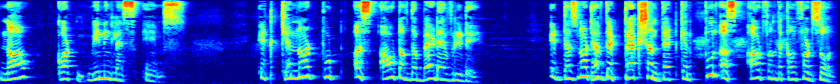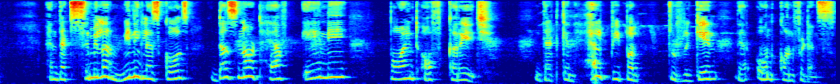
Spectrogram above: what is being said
now got meaningless aims. It cannot put us out of the bed every day. It does not have that traction that can pull us out from the comfort zone. And that similar meaningless goals does not have any point of courage that can help people to regain their own confidence.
